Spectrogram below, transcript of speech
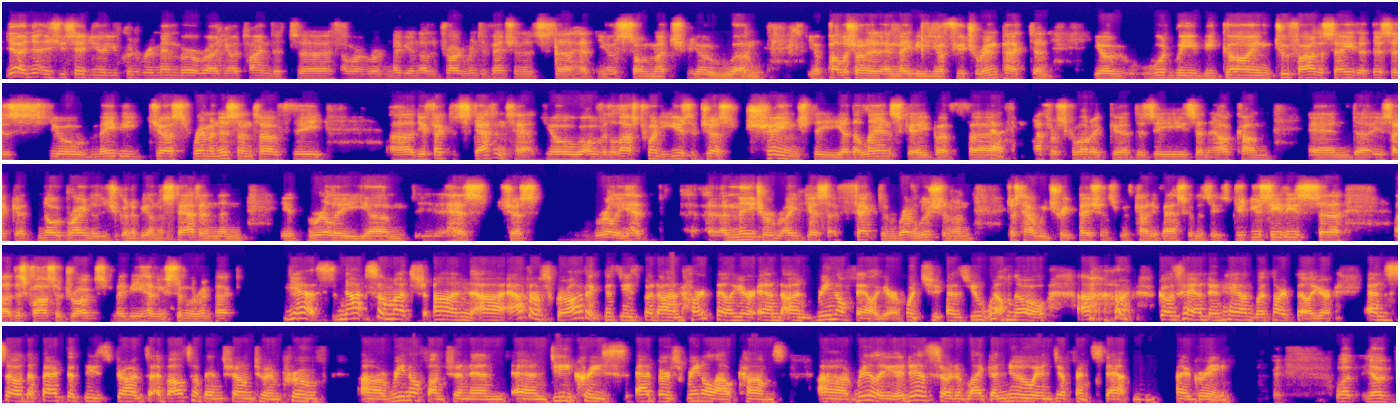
Yeah, and as you said, you know, you couldn't remember, uh, you know, a time that, uh, or, or, maybe another drug or intervention that's uh, had, you know, so much, you know, um, you know, published on it, and maybe you know, future impact. And you know, would we be going too far to say that this is, you know, maybe just reminiscent of the uh, the effect that statins had, you know, over the last 20 years have just changed the uh, the landscape of uh, yes. atherosclerotic uh, disease and outcome. And uh, it's like a no-brainer that you're going to be on a statin. And it really um, has just really had a major i guess effect and revolution on just how we treat patients with cardiovascular disease. Do you see these uh, uh, this class of drugs maybe having similar impact Yes, not so much on uh, atherosclerotic disease, but on heart failure and on renal failure, which, as you well know, uh, goes hand in hand with heart failure. And so the fact that these drugs have also been shown to improve uh, renal function and, and decrease adverse renal outcomes, uh, really, it is sort of like a new and different statin. I agree. Okay. Well, know,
